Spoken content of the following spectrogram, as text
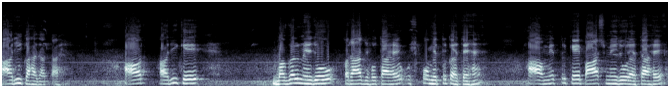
आरी कहा जाता है और आरी के बगल में जो राज होता है, उसको मित्र कहते हैं। आ मित्र के पास में जो रहता है,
